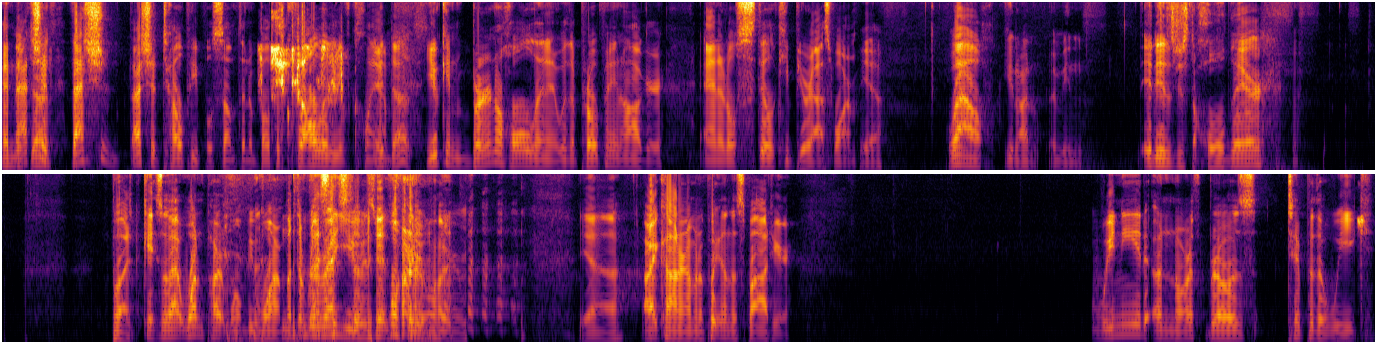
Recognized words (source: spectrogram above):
And that should that should that should tell people something about the quality of clam. It does. You can burn a hole in it with a propane auger, and it'll still keep your ass warm. Yeah. Well, you know, I, I mean, it is just a hole there. but Okay, so that one part won't be warm, but the rest, of you is it's warm. pretty warm. Yeah. All right, Connor, I'm going to put you on the spot here. We need a North Bros tip of the week,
